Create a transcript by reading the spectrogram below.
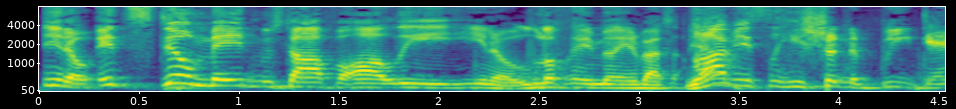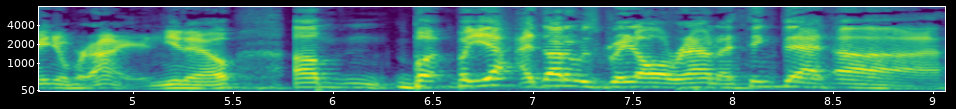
you know, it still made Mustafa Ali, you know, look like a million bucks. Obviously, he shouldn't have beat Daniel Bryan, you know. Um, but but yeah, I thought it was great all around. I think that. uh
